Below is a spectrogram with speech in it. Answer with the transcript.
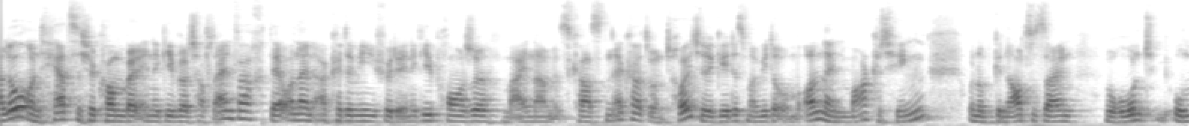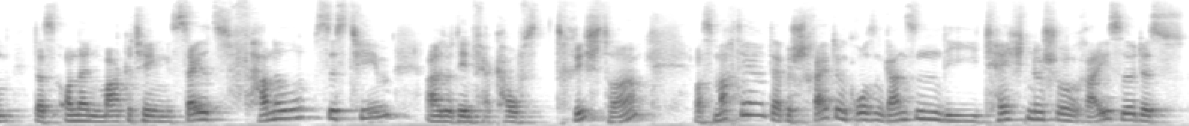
Hallo und herzlich willkommen bei Energiewirtschaft einfach, der Online-Akademie für die Energiebranche. Mein Name ist Carsten Eckert und heute geht es mal wieder um Online-Marketing und um genau zu sein, rund um das Online-Marketing Sales Funnel System, also den Verkaufstrichter. Was macht er? Der beschreibt im Großen und Ganzen die technische Reise des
